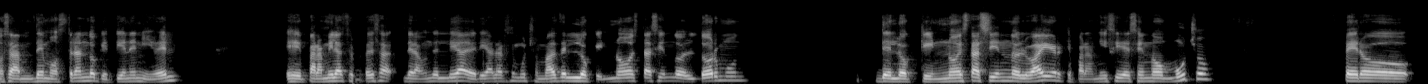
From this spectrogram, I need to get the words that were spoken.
o sea, demostrando que tiene nivel. Eh, para mí la sorpresa de la Bundesliga debería hablarse mucho más de lo que no está haciendo el Dortmund, de lo que no está haciendo el Bayern, que para mí sigue siendo mucho, pero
